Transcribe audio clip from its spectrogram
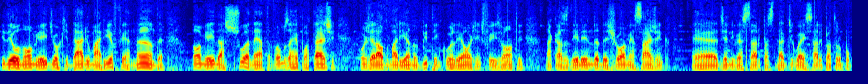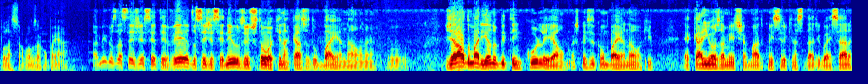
que deu o nome aí de Orquidário Maria Fernanda, nome aí da sua neta. Vamos à reportagem com Geraldo Mariano Bittencourt Leão, a gente fez ontem na casa dele, ele ainda deixou a mensagem é, de aniversário para a cidade de Guaiçara e para toda a população. Vamos acompanhar. Amigos da CGC TV, do CGC News, eu estou aqui na casa do Baianão, né? O Geraldo Mariano Bittencourt Leão, mais conhecido como Baianão aqui é carinhosamente chamado, conhecido aqui na cidade de Guaiçara,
